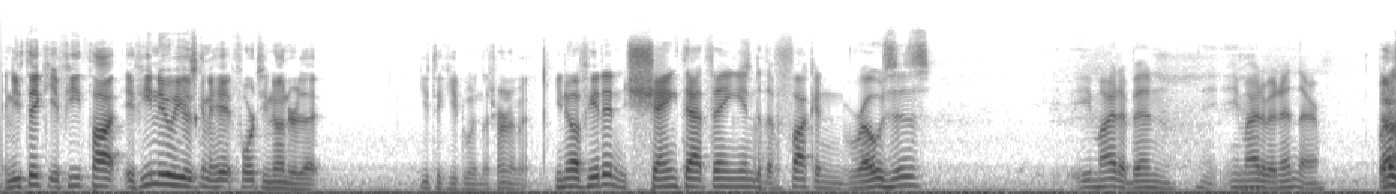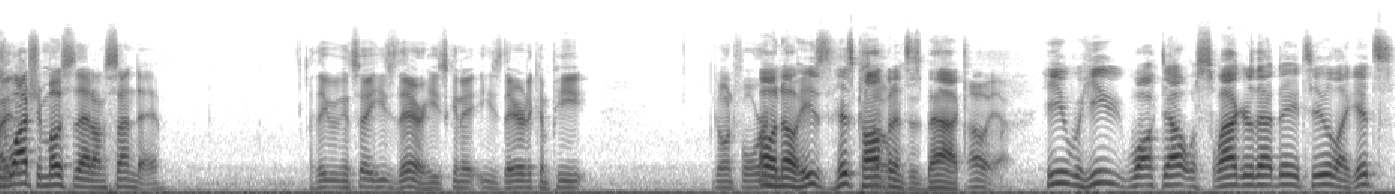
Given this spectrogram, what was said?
And you think if he thought if he knew he was going to hit 14 under that, you think he'd win the tournament? You know, if he didn't shank that thing into the fucking roses, he might have been. He might have been in there. But I was I- watching most of that on Sunday. I think we can say he's there. He's gonna he's there to compete going forward. Oh no, he's his confidence is back. Oh yeah. He he walked out with swagger that day too. Like it's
